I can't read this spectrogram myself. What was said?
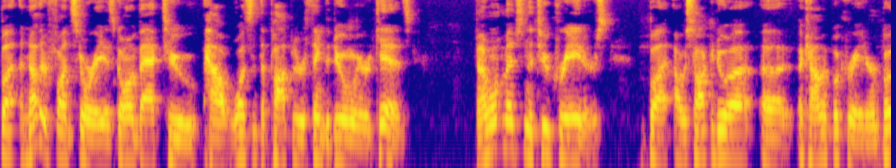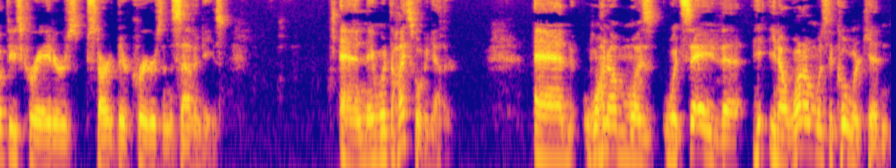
but another fun story is going back to how it wasn't the popular thing to do when we were kids. And I won't mention the two creators, but I was talking to a, a, a comic book creator, and both these creators started their careers in the 70s. And they went to high school together. And one of them was would say that you know one of them was the cooler kid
